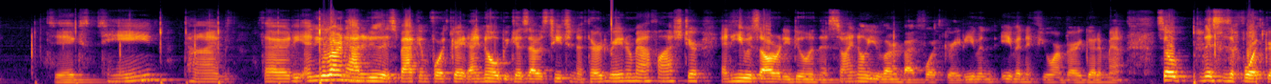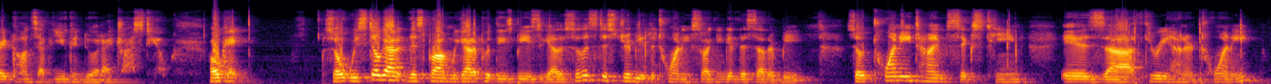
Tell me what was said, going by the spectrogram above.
16 times 30. And you learned how to do this back in fourth grade. I know because I was teaching a third grader math last year and he was already doing this. So I know you learned by fourth grade, even, even if you weren't very good at math. So this is a fourth grade concept. You can do it. I trust you. Okay. So we still got this problem. We got to put these b's together. So let's distribute the 20 so I can get this other b. So 20 times 16 is uh, 320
